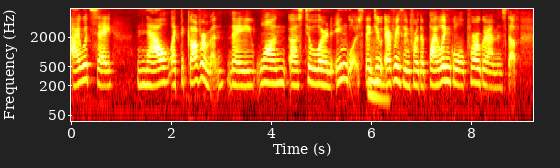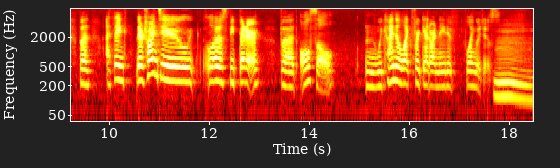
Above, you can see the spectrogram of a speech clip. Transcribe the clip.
I would say now, like the government, they want us to learn English. They do mm. everything for the bilingual program and stuff. But I think they're trying to let us be better, but also mm, we kind of like forget our native languages. Hmm.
